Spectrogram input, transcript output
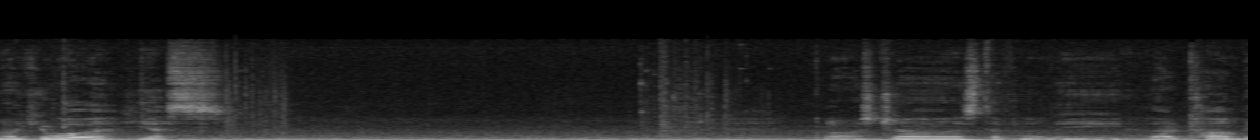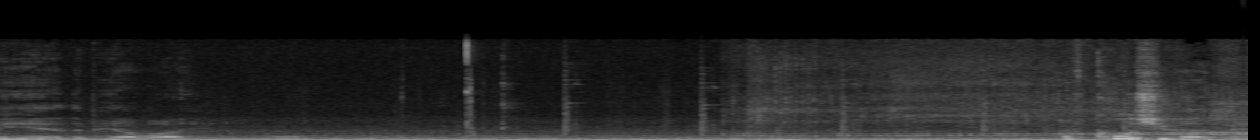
Murky water, yes. Glass jars, definitely. That can't be it, the POI. Of course you heard me.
